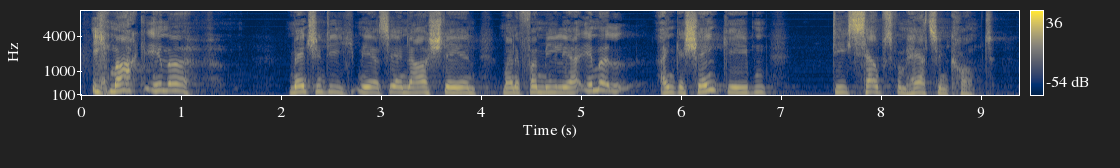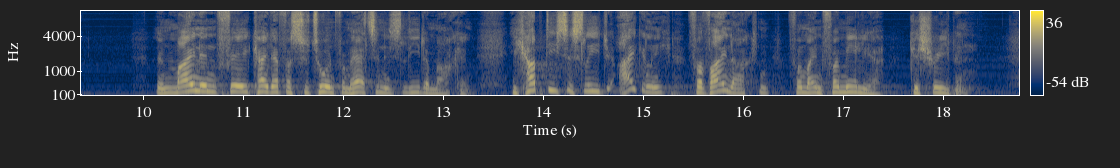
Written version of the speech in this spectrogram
ich mag immer Menschen, die mir sehr nahestehen, meine Familie, immer ein Geschenk geben, die selbst vom Herzen kommt. Und meine Fähigkeit, etwas zu tun vom Herzen, ist Lieder machen. Ich habe dieses Lied eigentlich für Weihnachten für meine Familie geschrieben.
